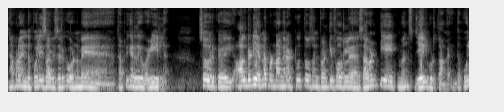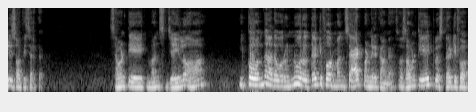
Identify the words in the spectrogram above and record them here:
அப்புறம் இந்த போலீஸ் ஆஃபீஸருக்கு ஒன்றுமே தப்பிக்கிறதுக்கு வழி இல்லை. ஸோ இவருக்கு ஆல்ரெடி என்ன பண்ணாங்கன்னா டூ தௌசண்ட் டுவெண்ட்டி ஃபோரில் செவன்ட்டி எயிட் மந்த்ஸ் ஜெயில் கொடுத்தாங்க இந்த போலீஸ் ஆஃபீஸருக்கு செவன்ட்டி எயிட் மந்த்ஸ் ஜெயிலும் இப்போ வந்து அதை ஒரு இன்னொரு தேர்ட்டி ஃபோர் மந்த்ஸ் ஆட் பண்ணியிருக்காங்க so seventy eight plus thirty four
